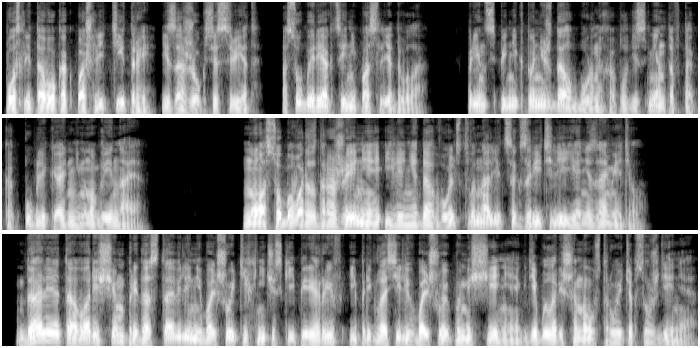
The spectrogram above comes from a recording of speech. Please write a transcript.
После того, как пошли титры и зажегся свет, особой реакции не последовало. В принципе, никто не ждал бурных аплодисментов, так как публика немного иная. Но особого раздражения или недовольства на лицах зрителей я не заметил. Далее товарищам предоставили небольшой технический перерыв и пригласили в большое помещение, где было решено устроить обсуждение.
